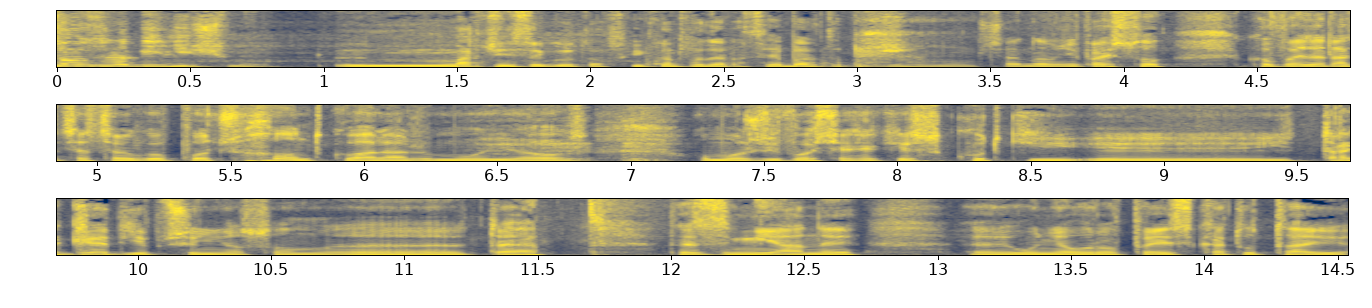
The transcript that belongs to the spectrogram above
Co zrobiliśmy? Y, Marcin Segutowski, Konfederacja, bardzo proszę. Szanowni Państwo, Konfederacja z samego początku alarmuje o, o możliwościach, jakie skutki yy, i tragedie przyniosą yy, te, te zmiany. Yy, Unia Europejska tutaj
